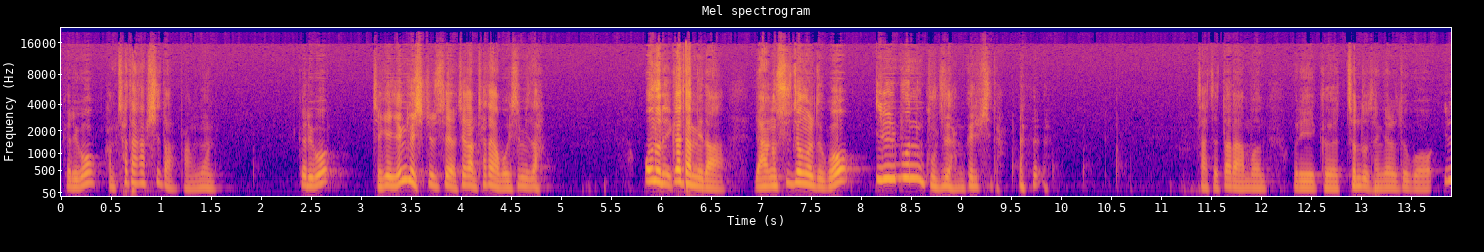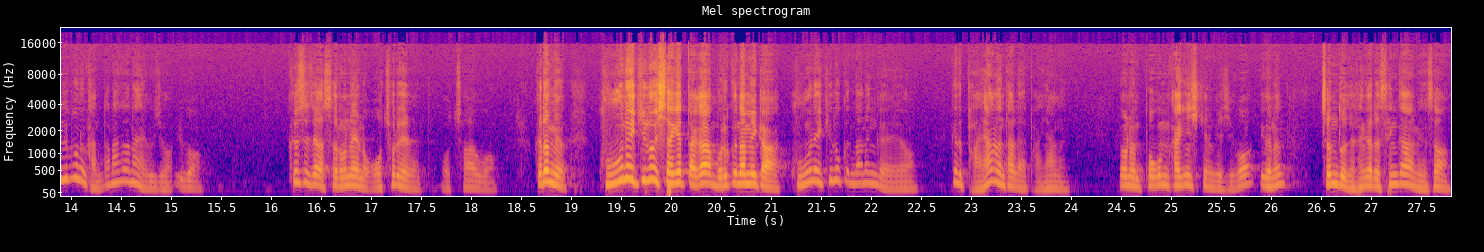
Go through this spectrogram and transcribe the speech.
그리고 한번 찾아갑시다. 방문. 그리고 제게 연결시켜 주세요. 제가 한번 찾아가 보겠습니다. 오늘은 여기까지 합니다. 양수정을 두고 1분 구기를 한번 그립시다. 자, 저 따라 한번 우리 그 전도 생자를 두고 1분은 간단하잖아요. 그죠? 이거. 그래서 제가 서론에는 5초를 해야 돼. 5초 하고. 그러면 구운의 길로 시작했다가 뭐로 끝납니까? 구운의 길로 끝나는 거예요. 근데 방향은 달라요. 방향은. 이거는 복음 각인시키는 것이고 이거는 전도 대상자를 생각하면서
